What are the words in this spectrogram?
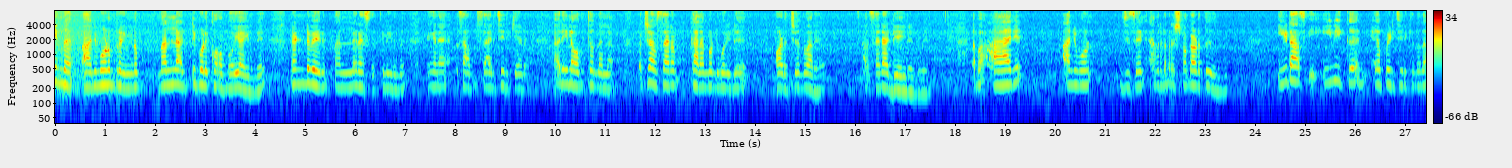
ഇന്ന് അനുമോളും പ്രവീണും നല്ല അടിപൊളി കോംബോയായിരുന്നു രണ്ടുപേരും നല്ല രസത്തിലിരുന്ന് ഇങ്ങനെ സംസാരിച്ചിരിക്കുകയാണ്. അവർ ഈ ലോകത്തൊന്നല്ല പക്ഷെ അവസാനം കലം കൊണ്ടുപോയിട്ട് ഉടച്ചു എന്ന് പറയാം. അവസാനം അടിയായി രണ്ടുപേരും. അപ്പോൾ ആര്യൻ അനുമോൾ ജിസേൽ അവരുടെ പ്രശ്നമൊക്കെ അവിടെ തീർന്നു. ഈ ടാസ്ക് ഈ വീക്ക് പിടിച്ചിരിക്കുന്നത്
